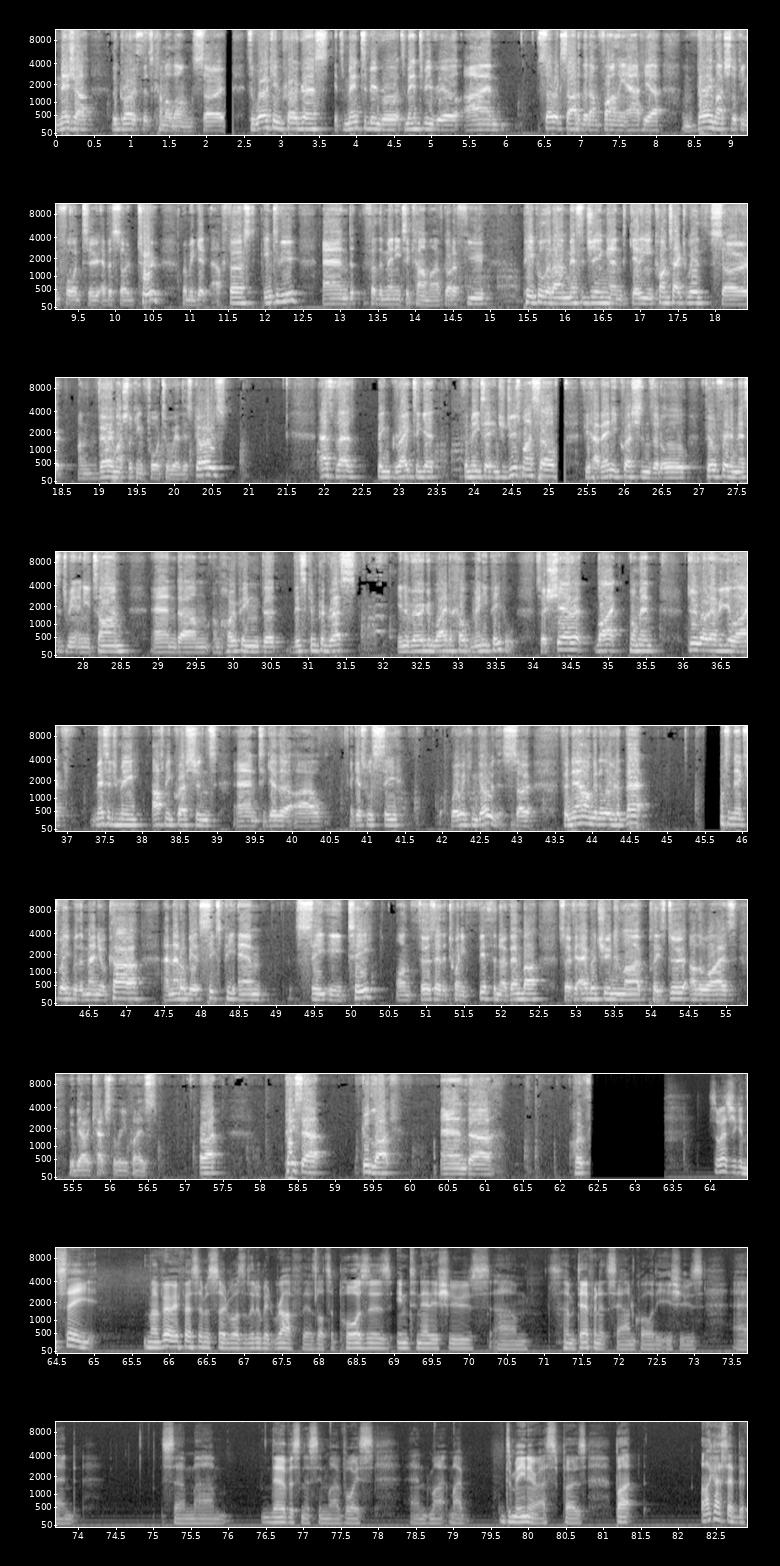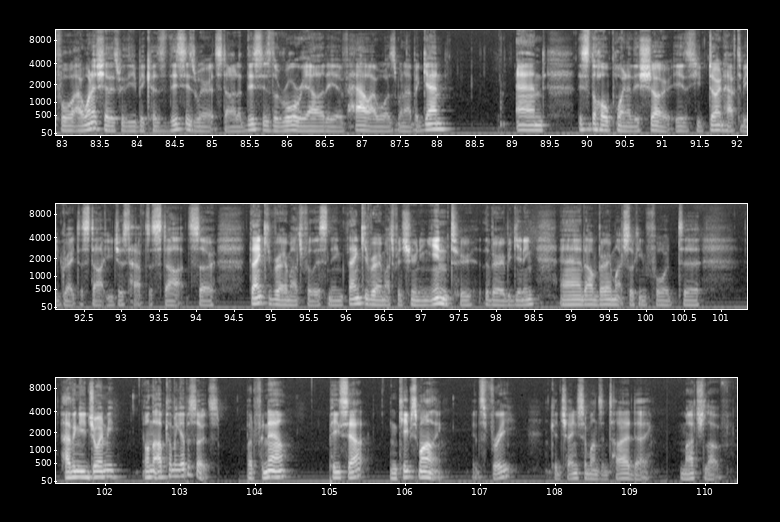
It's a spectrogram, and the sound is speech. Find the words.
measure the growth that's come along. So it's a work in progress. It's meant to be raw. It's meant to be real. I'm so excited that I'm finally out here. I'm very much looking forward to episode two when we get our first interview and for the many to come. I've got a few people that I'm messaging and getting in contact with, so I'm very much looking forward to where this goes. As for that, it's been great to get for me to introduce myself. If you have any questions at all, feel free to message me anytime. And um, I'm hoping that this can progress in a very good way to help many people. So share it, like, comment, do whatever you like. Message me, ask me questions, and together I'll, I guess we'll see where we can go with this. So for now, I'm going to leave it at that. On to next week with Emmanuel Cara, and that'll be at 6 p.m. CET on Thursday the 25th of November. So if you're able to tune in live, please do. Otherwise, you'll be able to catch the replays. All right. Peace out. Good luck. And uh, hope. So as you can see, my very first episode was a little bit rough. There's lots of pauses, internet issues, um, some definite sound quality issues, and some um, nervousness in my voice and my, my demeanor, I suppose. But like I said before, I want to share this with you because this is where it started. This is the raw reality of how I was when I began. And this is the whole point of this show is you don't have to be great to start, you just have to start. So thank you very much for listening. Thank you very much for tuning in to the very beginning. And I'm very much looking forward to having you join me on the upcoming episodes. But for now, peace out and keep smiling. It's free. It can change someone's entire day. Much love.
